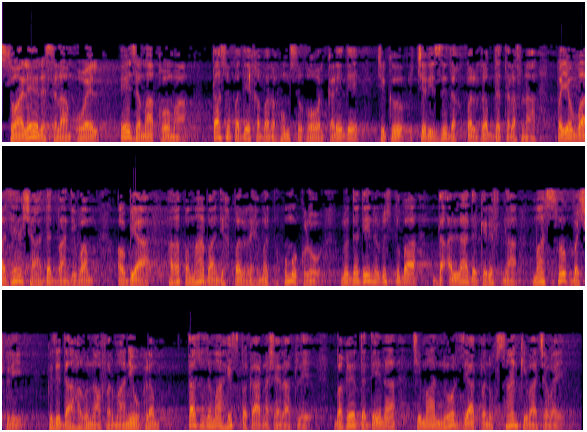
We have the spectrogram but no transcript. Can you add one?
صالح علیہ السلام اویل اے زما قومه تاسو په دې خبره هم څه غور کړی دی چې کو چری زه د خپل رب د طرف نه په یو واضح شهادت باندې وم او بیا هغه په ما باندې خپل رحمت هم وکړو نو د دین وروسته به د الله د گرفت نه ما څوک بچکړي کزه دا هغه نافرمانی وکړم تاسو زما هیڅ پکار نشه راتلې بغیر د دینا چې ما نور زیات په نقصان کې واچوي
